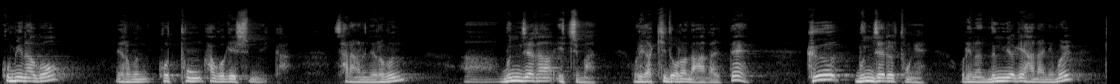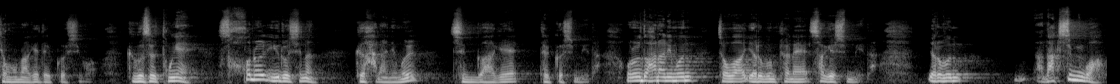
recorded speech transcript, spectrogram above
고민하고 여러분 고통하고 계십니까? 사랑하는 여러분, 아, 문제가 있지만 우리가 기도로 나아갈 때 그 문제를 통해 우리는 능력의 하나님을 경험하게 될 것이고 그것을 통해 선을 이루시는 그 하나님을 증거하게 될 것입니다. 오늘도 하나님은 저와 여러분 편에 서 계십니다. 여러분 낙심과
